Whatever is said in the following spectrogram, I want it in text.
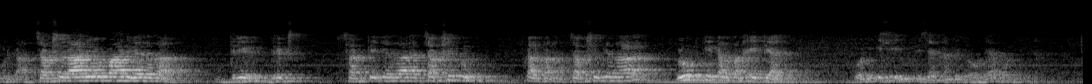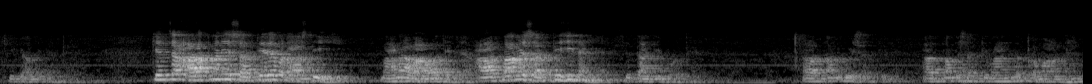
उनका चक्षुरादि रूपादि भेदता दृग दृग शक्ति के द्वारा चक्षु की कल्पना, चक्षु के द्वारा रूप की कल्पना इत्यादि। वो भी इसी युक्ति से खंडित हो गया, बोल दिया। ठीक है कहते हैं। किंच आत्मा ने शक्ति रे नास्ती ही माना भाव आत्मा में शक्ति ही नहीं है, सिद्धांति बोलते हैं। आत्मा में कोई शक्ति नहीं। आत्मा में शक्तिमान में प्रमाण नहीं।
